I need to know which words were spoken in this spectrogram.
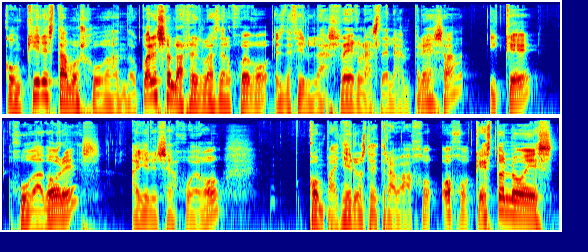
con quién estamos jugando, cuáles son las reglas del juego, es decir, las reglas de la empresa y qué jugadores hay en ese juego, compañeros de trabajo. Ojo, que esto no es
